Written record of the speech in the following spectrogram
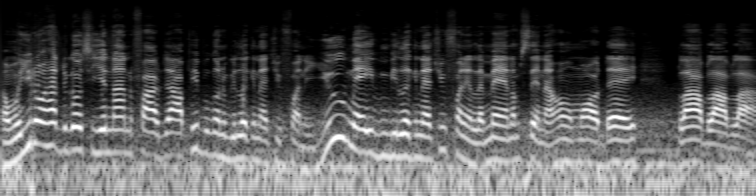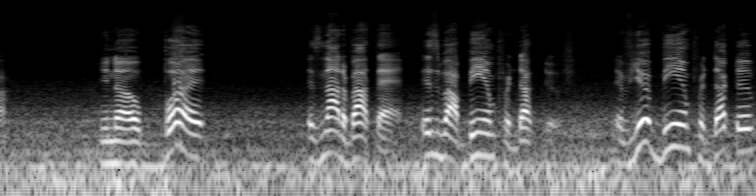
And when you don't have to go to your nine to five job, people are going to be looking at you funny. You may even be looking at you funny, like, man, I'm sitting at home all day, blah, blah, blah. You know, but it's not about that. It's about being productive. If you're being productive,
